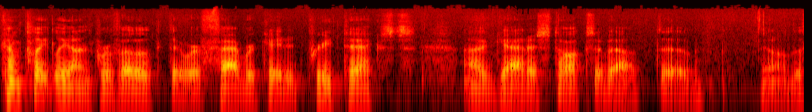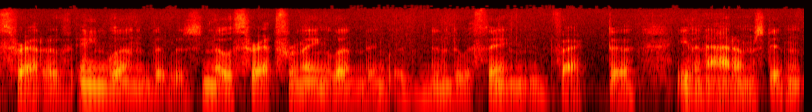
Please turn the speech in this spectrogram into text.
Completely unprovoked. There were fabricated pretexts. Uh, Gaddis talks about uh, you know, the threat of England. There was no threat from England. England didn't do a thing. In fact, uh, even Adams didn't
